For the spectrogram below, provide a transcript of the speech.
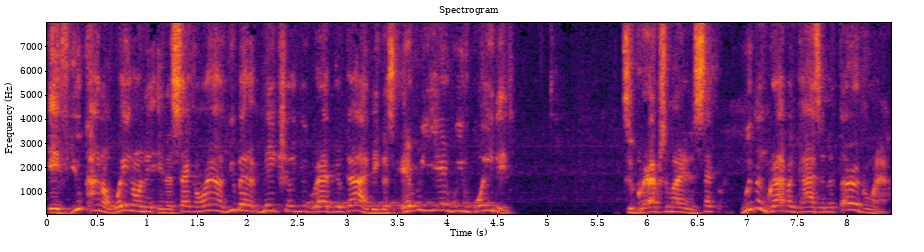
if you kind of wait on it in the second round, you better make sure you grab your guy because every year we've waited to grab somebody in the second. We've been grabbing guys in the third round,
